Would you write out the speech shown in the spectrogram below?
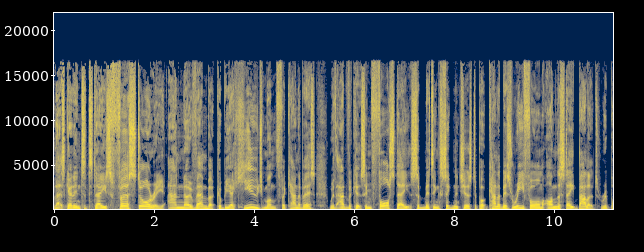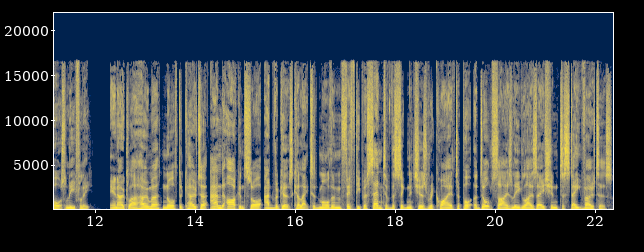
Let's get into today's first story. And November could be a huge month for cannabis, with advocates in four states submitting signatures to put cannabis reform on the state ballot, reports Leafly. In Oklahoma, North Dakota, and Arkansas, advocates collected more than 50% of the signatures required to put adult size legalization to state voters.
